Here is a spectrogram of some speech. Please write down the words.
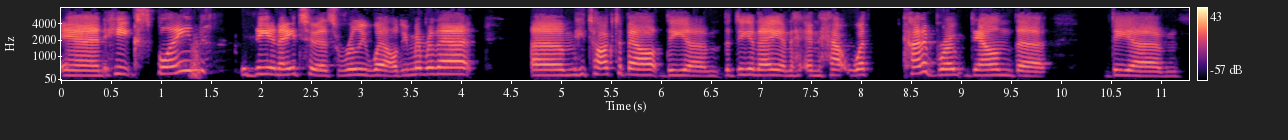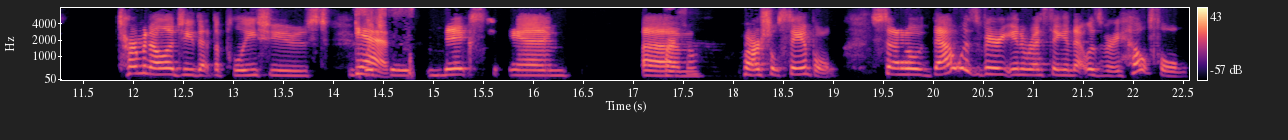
and he explained the DNA to us really well. Do you remember that? Um, he talked about the um, the DNA and and how what kind of broke down the the um, terminology that the police used, yes. which was mixed and um, partial. Partial sample. So that was very interesting and that was very helpful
